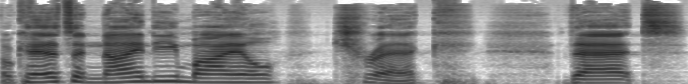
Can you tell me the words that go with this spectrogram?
Okay, that's a 90 mile trek that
